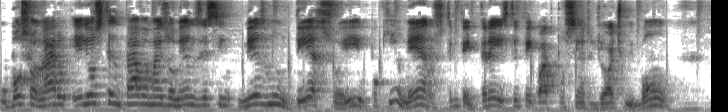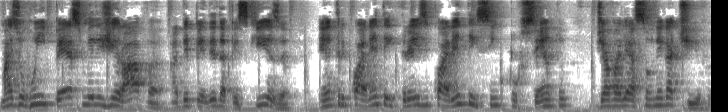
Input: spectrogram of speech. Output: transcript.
o Bolsonaro ele ostentava mais ou menos esse mesmo um terço aí, um pouquinho menos, 33, 34% de ótimo e bom, mas o ruim e péssimo ele girava, a depender da pesquisa, entre 43 e 45% de avaliação negativa.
